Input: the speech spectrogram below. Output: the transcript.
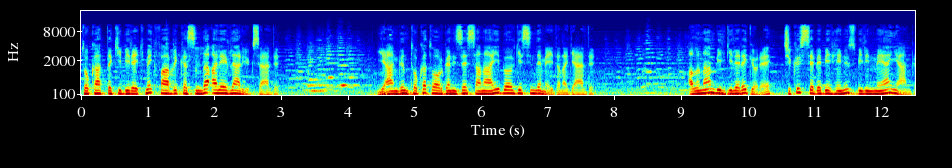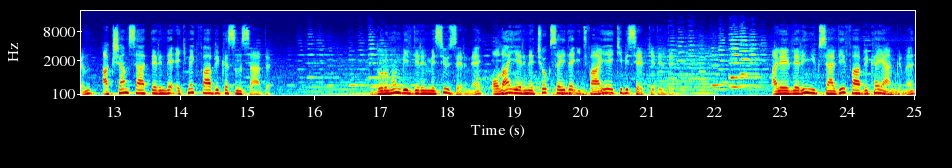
Tokat'taki bir ekmek fabrikasında alevler yükseldi. Yangın Tokat Organize Sanayi Bölgesi'nde meydana geldi. Alınan bilgilere göre, çıkış sebebi henüz bilinmeyen yangın, akşam saatlerinde ekmek fabrikasını sardı. Durumun bildirilmesi üzerine, olay yerine çok sayıda itfaiye ekibi sevk edildi. Alevlerin yükseldiği fabrika yangını,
